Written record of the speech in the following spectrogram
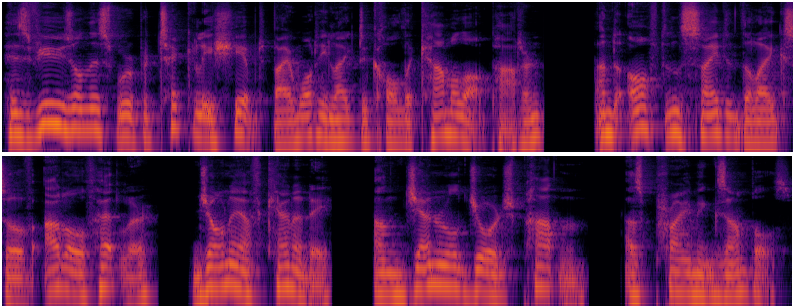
His views on this were particularly shaped by what he liked to call the Camelot pattern, and often cited the likes of Adolf Hitler, John F. Kennedy, and General George Patton as prime examples.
